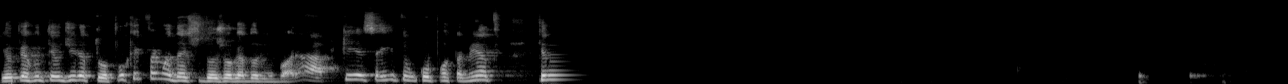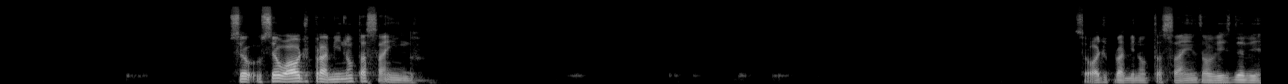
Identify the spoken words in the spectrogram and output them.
E eu perguntei ao diretor, por que, que vai mandar esses dois jogadores embora? Ah, porque esse aí tem um comportamento que não seu, o seu áudio para mim não está saindo. Seu áudio para mim não está saindo, talvez deve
